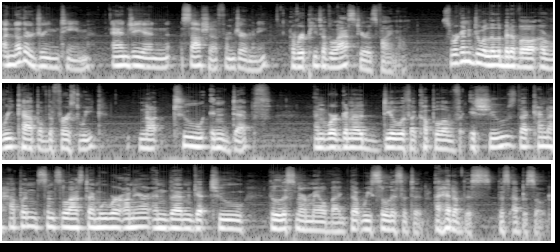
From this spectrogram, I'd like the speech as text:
another dream team, Angie and Sasha from Germany. a repeat of last year's final. So we're going to do a little bit of a, a recap of the first week, not too in depth, and we're going to deal with a couple of issues that kind of happened since the last time we were on air, and then get to the listener mailbag that we solicited ahead of this this episode.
